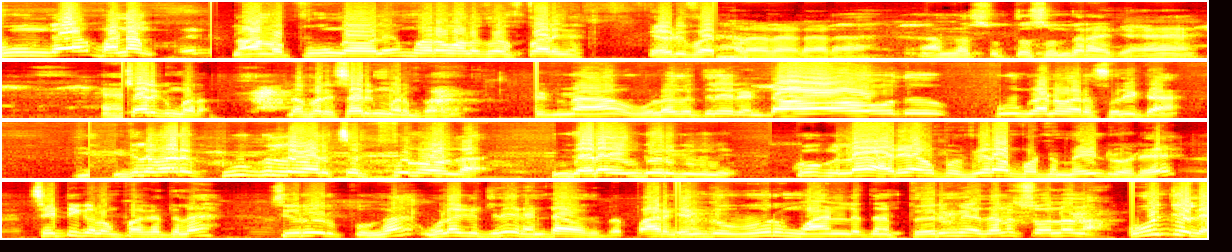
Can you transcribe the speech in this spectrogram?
பூங்கா வனம். நாங்க பூங்காவிலே மரம் வளர்க்குறோம். பாருங்க. எப்படி பாரு. அடாடாடாடா நான் தான் சுத்த சுந்தராஜன் சருக்கு மரம். இந்த பாருங்க சருக்கு மரம் பாருங்க. உலகத்திலே ரெண்டாவது பூங்கான்னு வேற சொல்லிட்டேன். இதுல வேற கூகுள்ல வேற செர்ச் பண்ணுவாங்க. இந்த இடம் எங்க இருக்குதுன்னு. கூகுள்ல அரியாங்கப்ப வீராம்பட்டினம் மெயின் ரோடு செட்டிக்குளம் பக்கத்துல சிறுவர் பூங்கா உலகத்திலே ரெண்டாவது. பாருங்க எங்க ஊர் மாநிலத்தின பெருமையா தானே சொல்லணும். ஊஞ்சல்.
